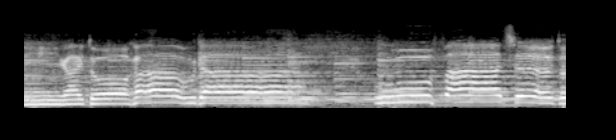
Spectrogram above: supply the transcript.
你爱多浩大，无法测度，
